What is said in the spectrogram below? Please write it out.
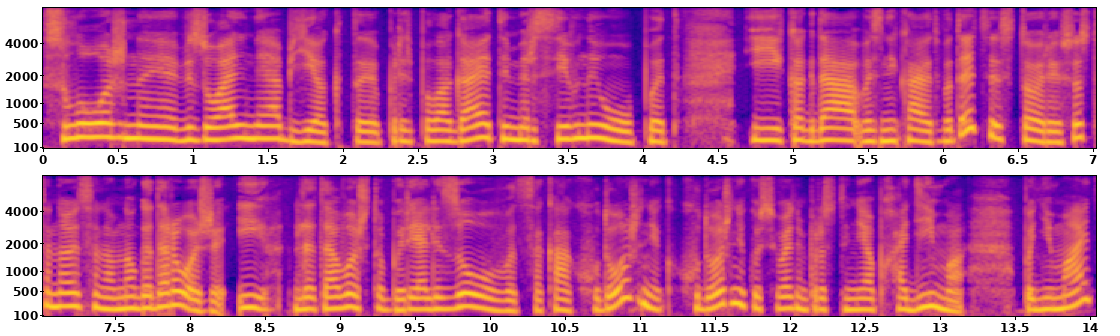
сложные визуальные объекты, предполагает иммерсивный опыт. И когда возникают вот эти истории, все становится намного дороже. И для того, чтобы реализовываться как художник, художнику сегодня просто необходимо понимать,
